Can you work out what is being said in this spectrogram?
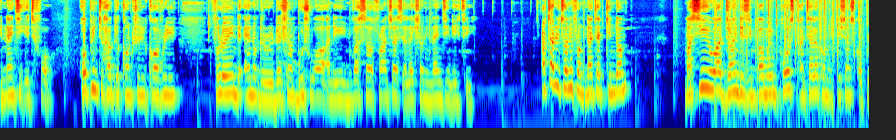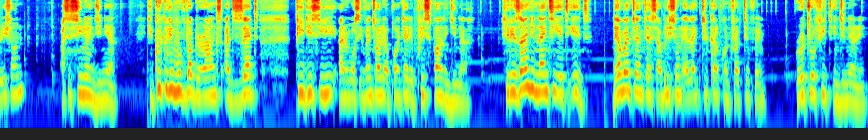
in 1984, hoping to help the country recovery following the end of the Rhodesian Bush War and the Universal Franchise election in 1980. After returning from the United Kingdom, Masiyiwa joined the Zimbabwean Post and Telecommunications Corporation as a senior engineer. He quickly moved up the ranks at ZPDC and was eventually appointed a principal engineer. He resigned in 1988, then went on to establish an electrical contracting firm, Retrofit Engineering.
